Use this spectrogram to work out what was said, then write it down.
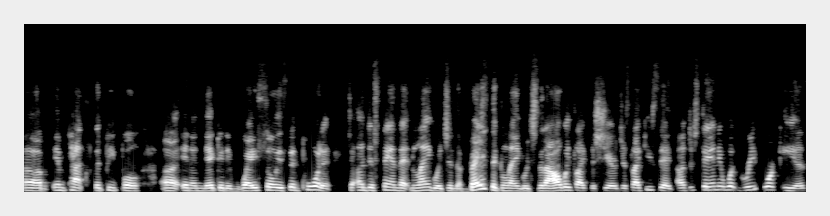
um, impacts the people uh, in a negative way. So it's important to understand that language and the basic language that I always like to share. Just like you said, understanding what grief work is.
